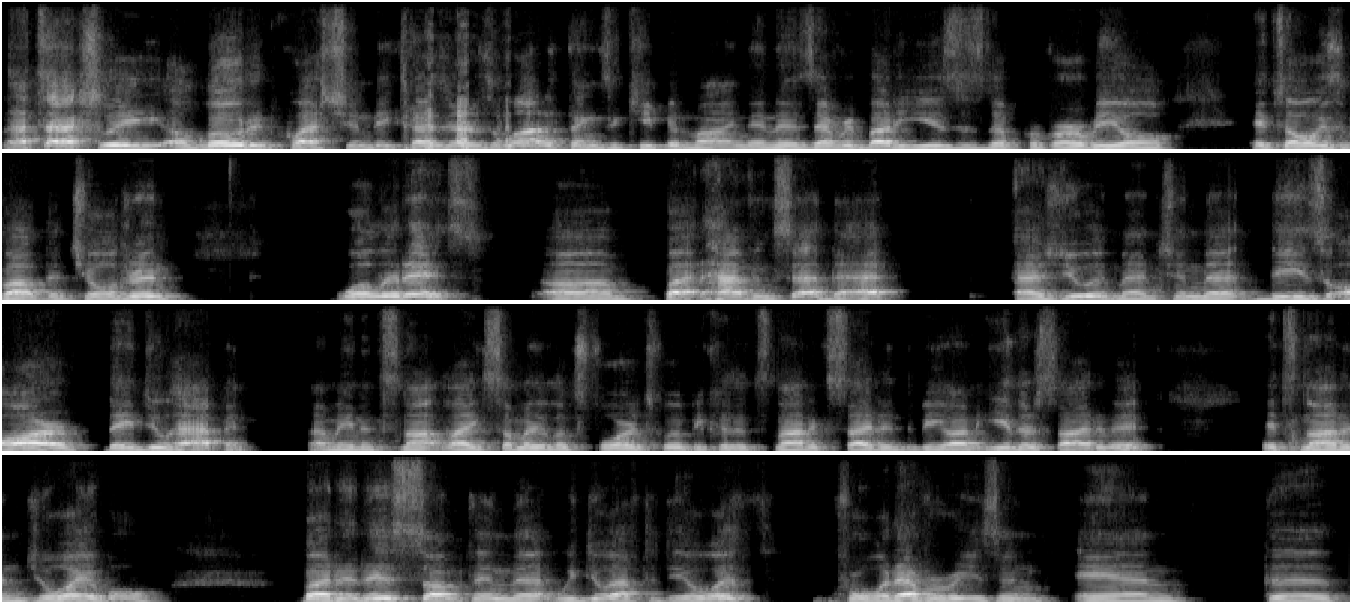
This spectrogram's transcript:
That's actually a loaded question because there's a lot of things to keep in mind. And as everybody uses the proverbial, it's always about the children. Well, it is. Um, but having said that, as you had mentioned, that these are, they do happen. I mean, it's not like somebody looks forward to it because it's not excited to be on either side of it. It's not enjoyable, but it is something that we do have to deal with for whatever reason. And the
